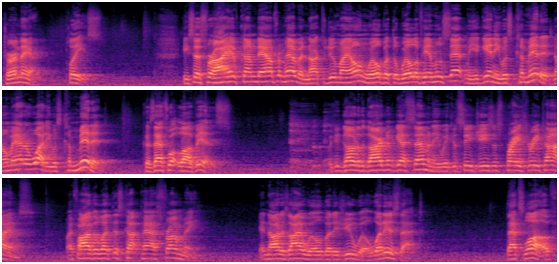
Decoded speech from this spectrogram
Turn there, please. He says, For I have come down from heaven not to do my own will, but the will of him who sent me. Again, he was committed no matter what. He was committed because that's what love is. We could go to the Garden of Gethsemane. We could see Jesus pray three times My Father, let this cup pass from me. And not as I will, but as you will. What is that? That's love.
